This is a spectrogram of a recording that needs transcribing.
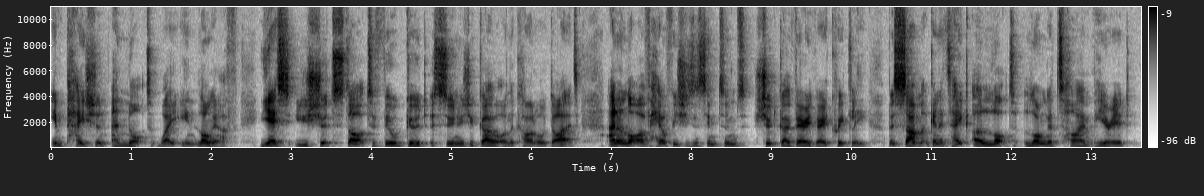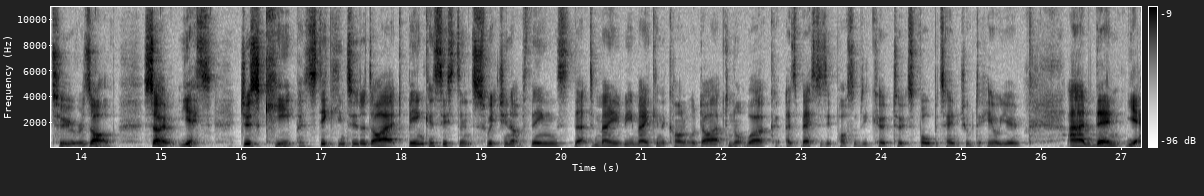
impatient and not waiting long enough. Yes, you should start to feel good as soon as you go on the carnivore diet, and a lot of health issues and symptoms should go very, very quickly, but some are going to take a lot longer time period to resolve. So, yes, just keep sticking to the diet, being consistent, switching up things that may be making the carnivore diet not work as best as it possibly could to its full potential to heal you. And then, yeah,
